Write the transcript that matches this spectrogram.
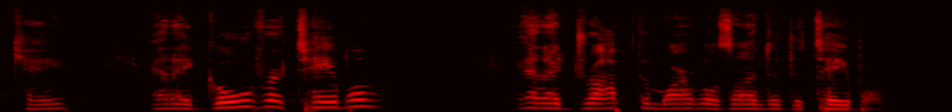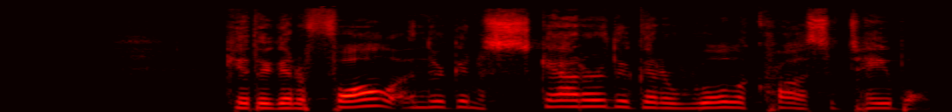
okay? And I go over a table and I drop the marbles onto the table. Okay, they're going to fall and they're going to scatter, they're going to roll across the table.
